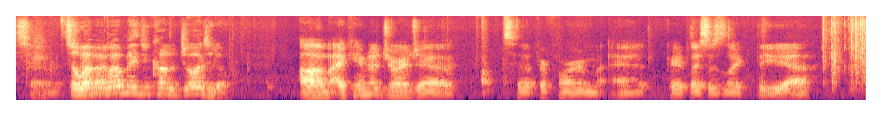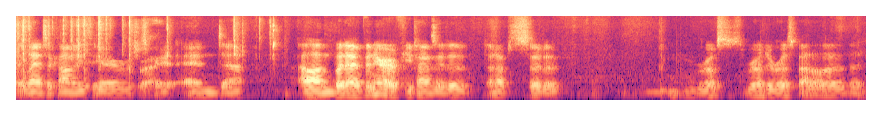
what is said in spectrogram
So, So what, out. what made you come to Georgia though? Um, I came to Georgia to perform at great places like the uh, Atlanta Comedy Theater, which is Right. great. And uh, um, but I've been here a few times. I did an episode of Roast Road to Roast Battle. Uh, that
